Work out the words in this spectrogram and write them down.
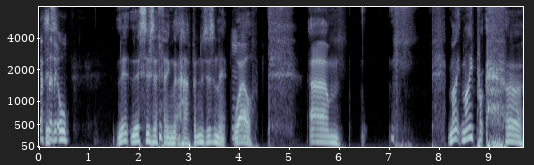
That This- said it all. This, this is a thing that happens, isn't it? Mhm. Well, um, my my pro- uh,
